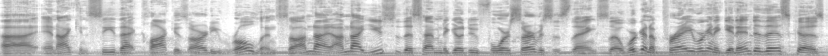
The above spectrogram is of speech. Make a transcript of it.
And I can see that clock is already rolling, so I'm not I'm not used to this having to go do four services thing. So we're gonna pray. We're gonna get into this because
